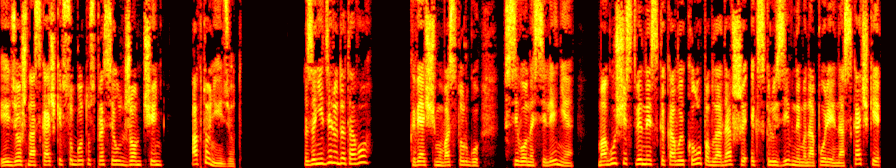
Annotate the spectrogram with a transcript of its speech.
«Идешь на скачки в субботу?» — спросил Джон Чень. «А кто не идет?» За неделю до того, к вящему восторгу всего населения, могущественный скаковой клуб, обладавший эксклюзивной монополией на скачки,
